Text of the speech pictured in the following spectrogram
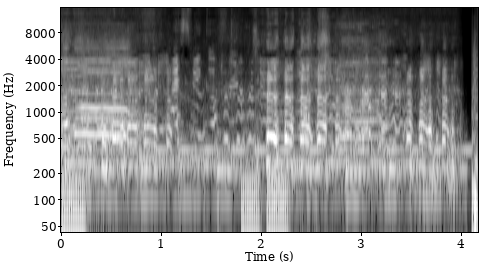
Hello! I speak of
